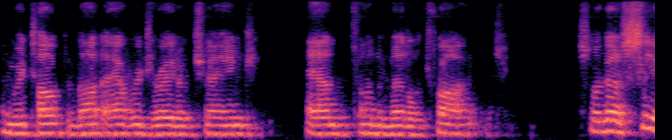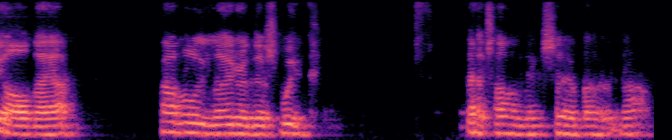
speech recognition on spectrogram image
and we talked about average rate of change and fundamental triangles. So we're going to see all that probably later this week. That's all I'm going to say about it now.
